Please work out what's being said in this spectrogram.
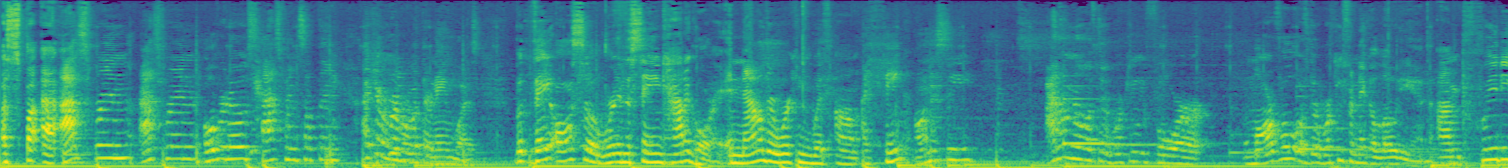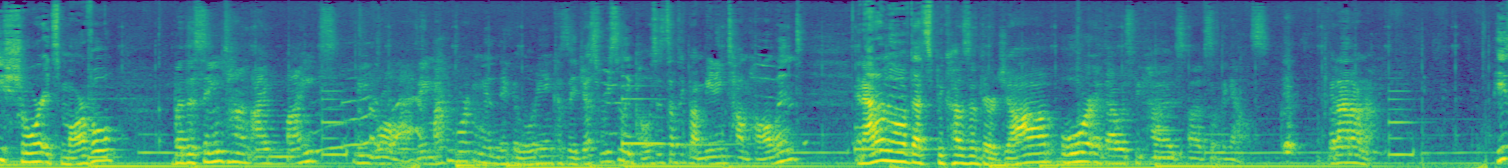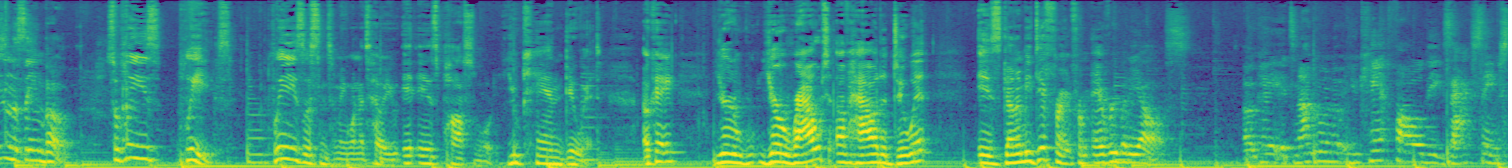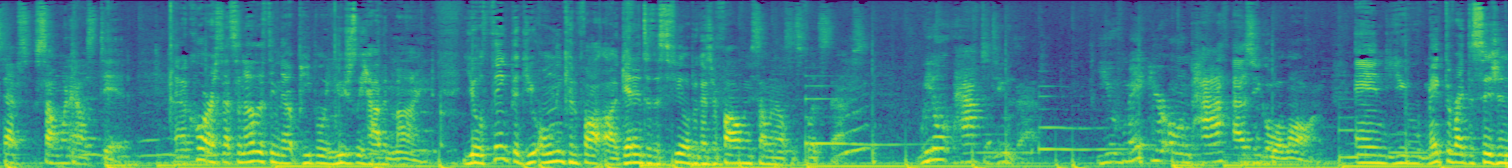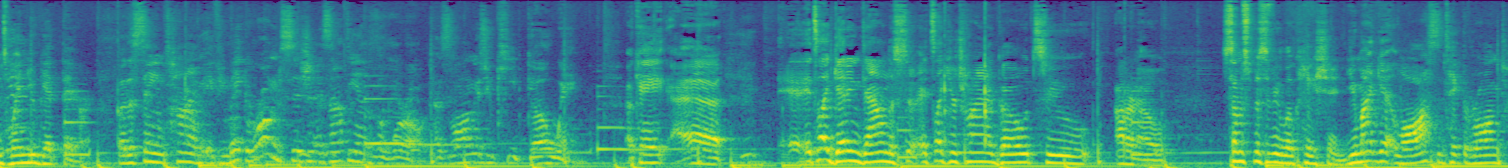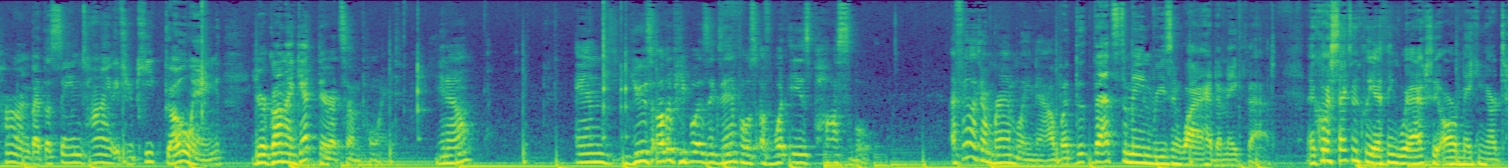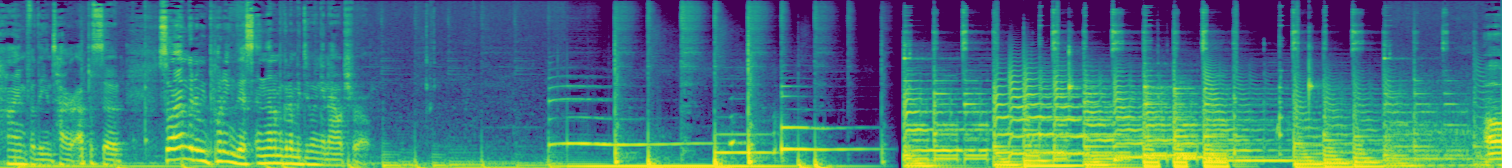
A sp- uh, aspirin, aspirin overdose, aspirin something. I can't remember what their name was, but they also were in the same category, and now they're working with. Um, I think honestly, I don't know if they're working for Marvel or if they're working for Nickelodeon. I'm pretty sure it's Marvel, but at the same time, I might be wrong. They might be working with Nickelodeon because they just recently posted something about meeting Tom Holland and I don't know if that's because of their job or if that was because of something else. But I don't know. He's in the same boat. So please, please, please listen to me when I tell you it is possible. You can do it. Okay? Your your route of how to do it is gonna be different from everybody else. Okay? It's not going to you can't follow the exact same steps someone else did. And of course, that's another thing that people usually have in mind. You'll think that you only can uh, get into this field because you're following someone else's footsteps. We don't have to do that. You make your own path as you go along, and you make the right decisions when you get there. But at the same time, if you make the wrong decision, it's not the end of the world as long as you keep going. Okay, uh, it's like getting down the. It's like you're trying to go to I don't know some specific location. You might get lost and take the wrong turn, but at the same time, if you keep going, you're gonna get there at some point, you know? And use other people as examples of what is possible. I feel like I'm rambling now, but th- that's the main reason why I had to make that. And of course, technically, I think we actually are making our time for the entire episode. So I'm to be putting this, and then I'm to be doing an outro.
